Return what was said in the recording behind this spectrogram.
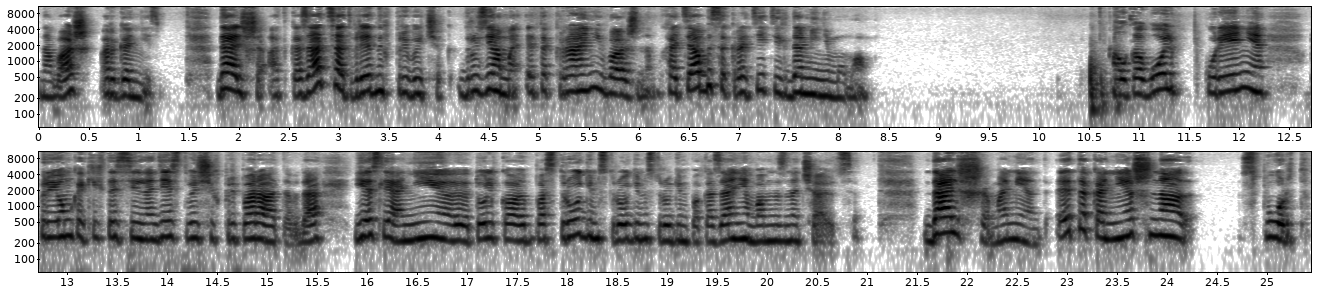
на ваш организм. Дальше. Отказаться от вредных привычек. Друзья мои, это крайне важно. Хотя бы сократить их до минимума. Алкоголь, курение, прием каких-то сильнодействующих препаратов, да, если они э, только по строгим, строгим, строгим показаниям вам назначаются. Дальше момент. Это, конечно, спорт,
